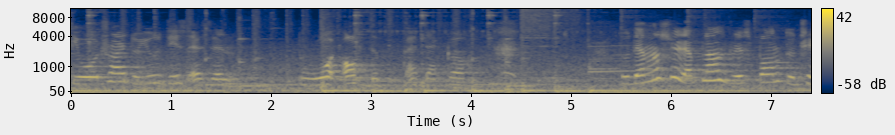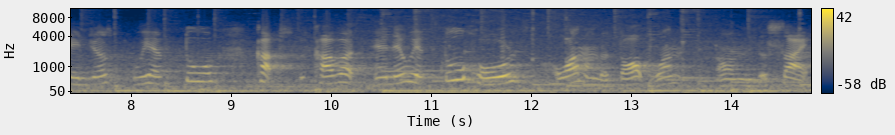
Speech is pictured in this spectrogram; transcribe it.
He will try to use this as an to ward off the attacker. To demonstrate that plants respond to changes, we have two cups covered and then we have two holes, one on the top, one on the side.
